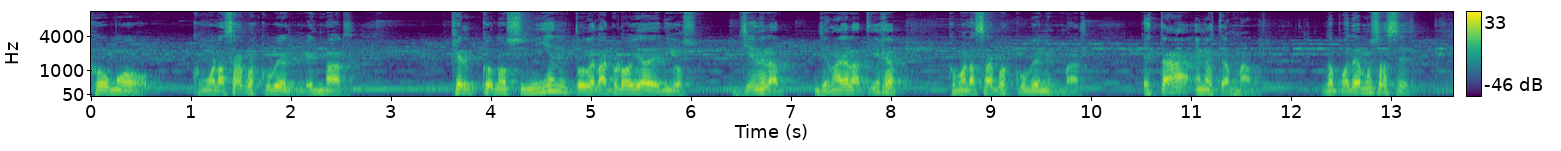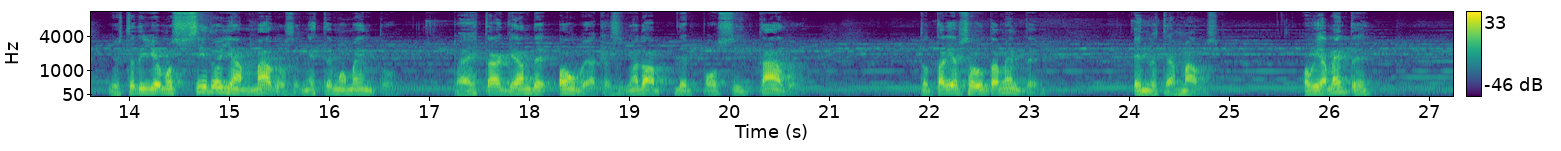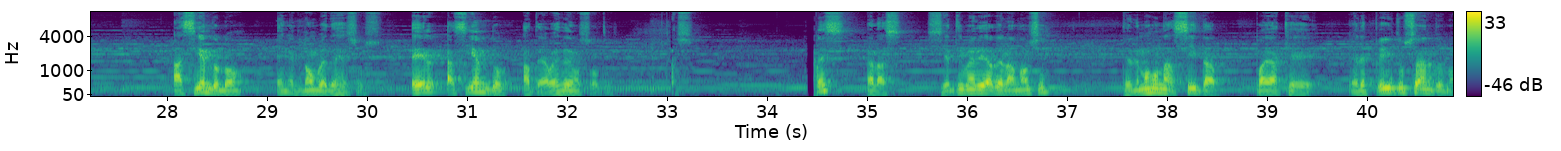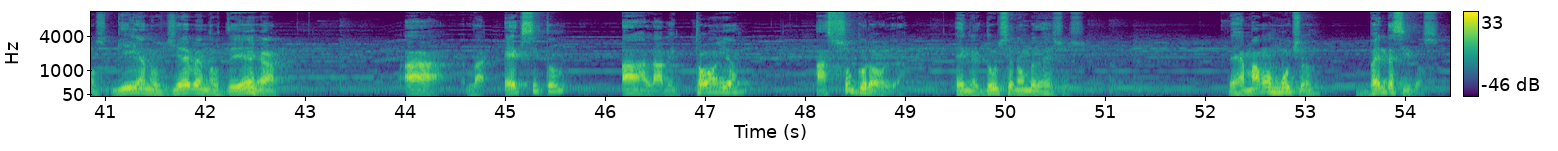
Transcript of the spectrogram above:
como, como las aguas cubren el mar. Que el conocimiento de la gloria de Dios llene la, la tierra como las aguas cubren el mar. Está en nuestras manos. Lo podemos hacer. Y usted y yo hemos sido llamados en este momento para esta grande obra que el Señor ha depositado total y absolutamente en nuestras manos. Obviamente, haciéndolo en el nombre de Jesús. Él haciendo a través de nosotros. A las siete y media de la noche tenemos una cita para que el Espíritu Santo nos guíe, nos lleve, nos dirija a la éxito a la victoria, a su gloria, en el dulce nombre de Jesús. Les amamos mucho, bendecidos.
